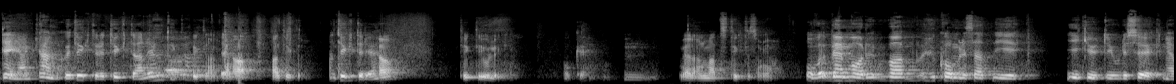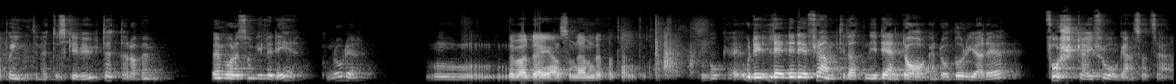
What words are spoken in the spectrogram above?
Dejan kanske tyckte det. Tyckte han det eller tyckte han tyckte han, Ja, han tyckte det. Han tyckte det? Ja, tyckte olika. Okej. Okay. Medan Mats tyckte som jag. Och vem var det, vad, hur kommer det sig att ni gick ut och gjorde sökningar på internet och skrev ut detta då? Vem, vem var det som ville det? Kommer du ihåg det? Mm, det var Dejan som nämnde patentet. Mm. Okay. och det, ledde det fram till att ni den dagen då började forska i frågan så att säga?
